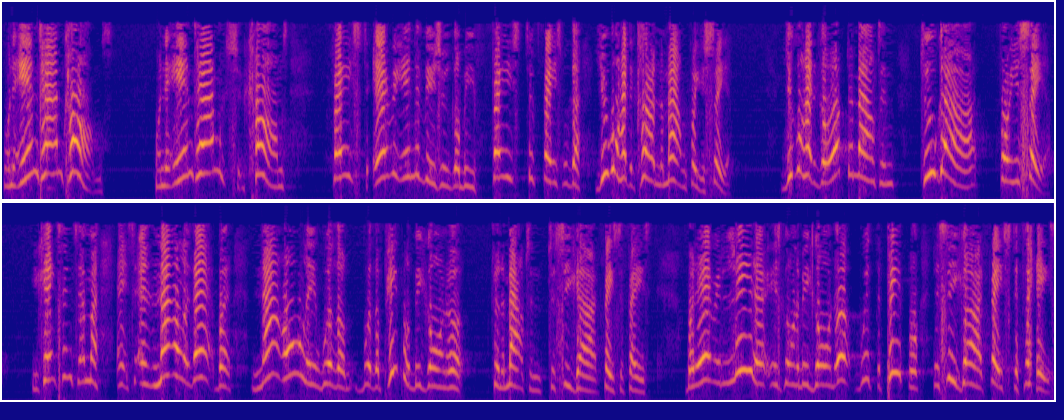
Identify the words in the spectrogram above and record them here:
When the end time comes, when the end time comes, face to every individual is going to be face to face with God. You're going to have to climb the mountain for yourself. You're going to have to go up the mountain to God for yourself. You can't send somebody. And, and not only that, but not only will the, will the people be going up to the mountain to see God face to face, but every leader is going to be going up with the people to see God face to face.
